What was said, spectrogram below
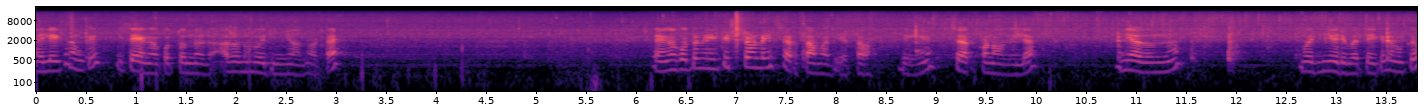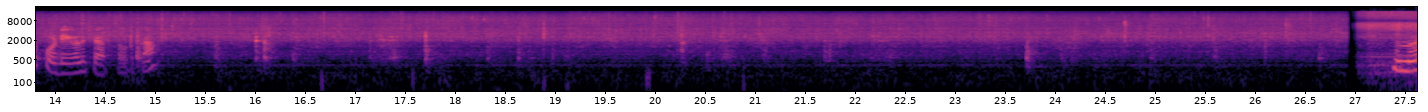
അതിലേക്ക് നമുക്ക് ഈ തേങ്ങ കൊത്തൊന്ന് ഇടാം. അതൊന്ന് മൊരിഞ്ഞ് വന്നോട്ടെ. തേങ്ങ കൊത്ത് നിങ്ങൾക്ക് ഇഷ്ടമുണ്ടെങ്കിൽ ചേർത്താൽ മതി കേട്ടോ. ഇല്ലെങ്കിൽ ചേർക്കണമെന്നില്ല. ഇനി അതൊന്ന് മൊരിഞ്ഞ് വരുമ്പോഴത്തേക്ക് നമുക്ക് പൊടികൾ ചേർത്ത് കൊടുക്കാം. നമ്മൾ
